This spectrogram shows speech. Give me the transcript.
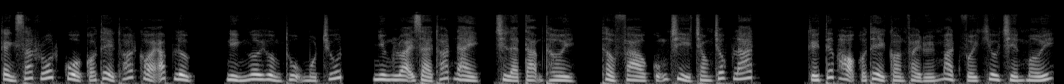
cảnh sát rốt cuộc có thể thoát khỏi áp lực, nghỉ ngơi hưởng thụ một chút, nhưng loại giải thoát này chỉ là tạm thời, thở phào cũng chỉ trong chốc lát. Kế tiếp họ có thể còn phải đối mặt với khiêu chiến mới.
